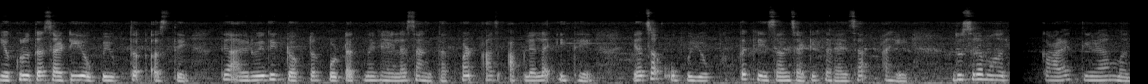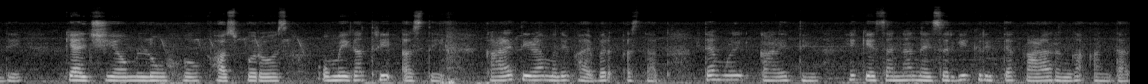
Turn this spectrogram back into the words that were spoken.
यकृतासाठी उपयुक्त असते. ते आयुर्वेदिक डॉक्टर पोटातनं घ्यायला सांगतात पण आज आपल्याला इथे याचा उपयोग फक्त केसांसाठी करायचा आहे. दुसरं महत्त्व काळ्या तिळामध्ये कॅल्शियम लोह फॉस्फरस ओमेगा थ्री असते. काळ्या तिळामध्ये फायबर असतात. त्यामुळे काळे तीळ हे केसांना नैसर्गिकरित्या काळा रंग आणतात.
